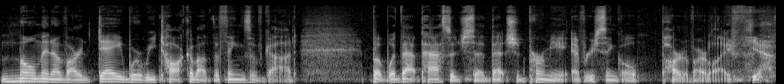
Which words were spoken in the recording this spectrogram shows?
moment of our day where we talk about the things of God. But what that passage said, that should permeate every single part of our life. Yeah.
